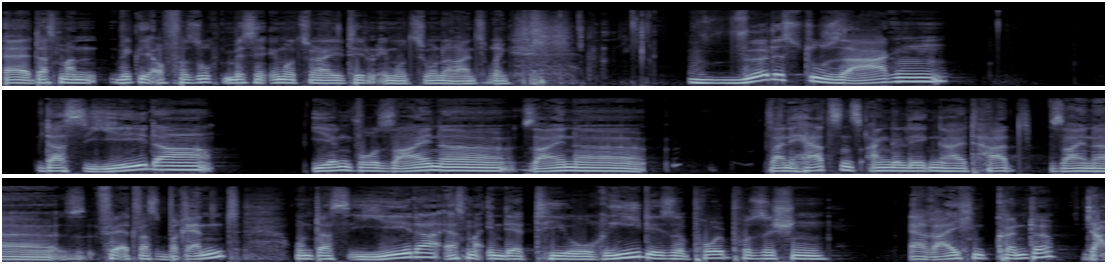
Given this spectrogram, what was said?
äh, dass man wirklich auch versucht, ein bisschen Emotionalität und Emotionen reinzubringen. Würdest du sagen, dass jeder irgendwo seine, seine, seine Herzensangelegenheit hat, seine, für etwas brennt und dass jeder erstmal in der Theorie diese Pole Position erreichen könnte? Ja,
